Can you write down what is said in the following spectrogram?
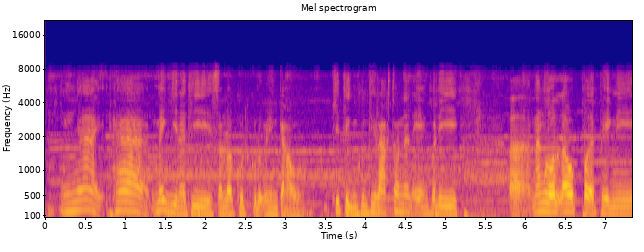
ๆ ง่ายๆ แค่ไม่กี่นาทีสำหรับขุดกลุ่เพลงเก่า คิดถึงคุณที่รักเท่านั้นเองพอดีเอ่อนั่งรถแล้วเปิดเพลงนี้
